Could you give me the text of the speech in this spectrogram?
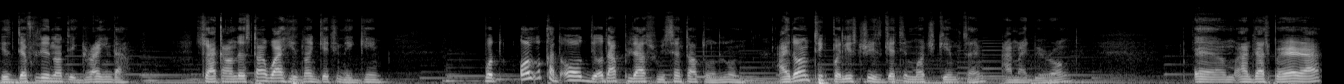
is definitely not a grinder. So I can understand why he's not getting a game. But all, look at all the other players we sent out on loan. I don't think Pellistri is getting much game time. I might be wrong. Um, Andreas Pereira,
